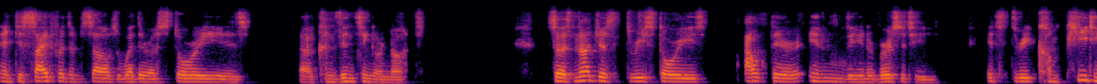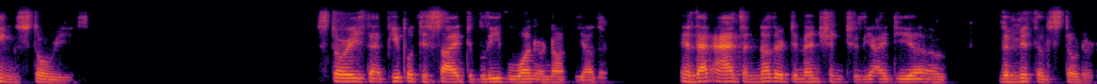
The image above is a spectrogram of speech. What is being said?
and decide for themselves whether a story is uh, convincing or not. So it's not just three stories out there in the university, it's three competing stories. Stories that people decide to believe one or not the other. And that adds another dimension to the idea of the myth of Stoner.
